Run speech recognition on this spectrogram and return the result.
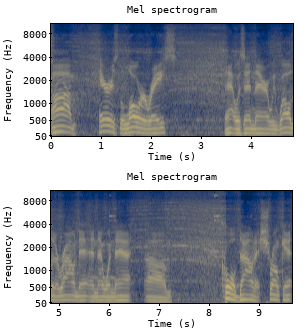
Um, here is the lower race. That was in there. We welded around it, and then when that um, cooled down, it shrunk it.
